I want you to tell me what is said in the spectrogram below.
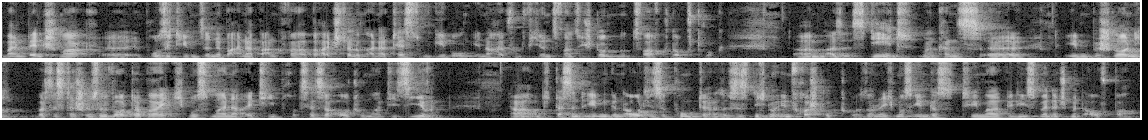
mein Benchmark äh, im positiven Sinne bei einer Bank war Bereitstellung einer Testumgebung innerhalb von 24 Stunden und zwar auf Knopfdruck. Ähm, also es geht, man kann es äh, eben beschleunigen. Was ist das Schlüsselwort dabei? Ich muss meine IT-Prozesse automatisieren. Ja, und das sind eben genau diese Punkte. Also es ist nicht nur Infrastruktur, sondern ich muss eben das Thema Release-Management aufbauen.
